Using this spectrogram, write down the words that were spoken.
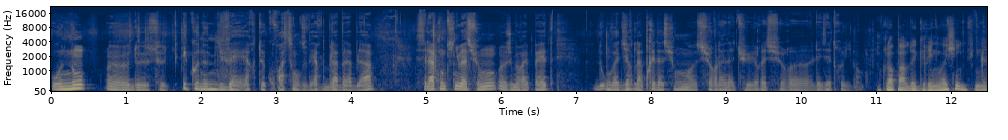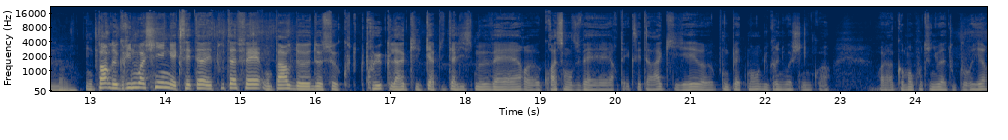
Au nom euh, de cette économie verte, croissance verte, blablabla, c'est la continuation, euh, je me répète, on va dire, de la prédation euh, sur la nature et sur euh, les êtres vivants. Donc là, on parle de greenwashing finalement. On parle de greenwashing, etc. Tout à fait. On parle de, ce truc-là, qui capitalisme vert, euh, croissance verte, etc., qui est complètement du greenwashing. Quoi. Voilà, comment continuer à tout pourrir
